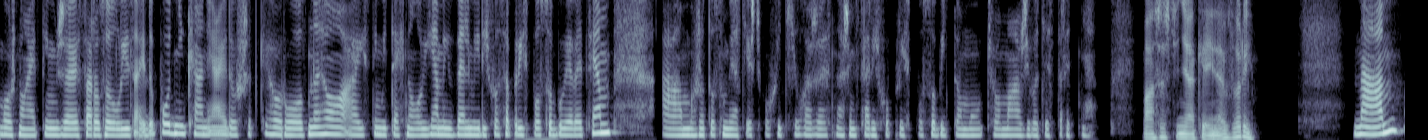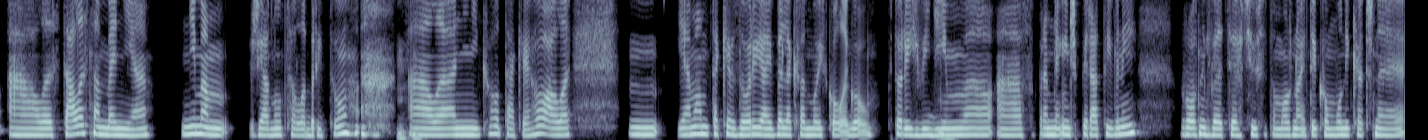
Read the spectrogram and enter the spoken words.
možno aj tým, že sa rozhodol ísť aj do podnikania, aj do všetkého rôzneho, aj s tými technológiami veľmi rýchlo sa prispôsobuje veciam. A možno to som ja tiež pochytila, že snažím sa rýchlo prispôsobiť tomu, čo ma v živote stretne. Máš ešte nejaké iné vzory? Mám, ale stále sa menia. Nemám žiadnu celebritu, mm-hmm. ale ani nikoho takého, ale mm, ja mám také vzory aj veľakrát mojich kolegov, ktorých vidím mm. a sú pre mňa inšpiratívni v rôznych veciach, či už sú to možno aj tie komunikačné e,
